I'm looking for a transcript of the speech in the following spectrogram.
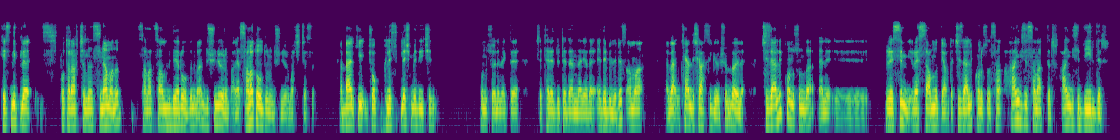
kesinlikle fotoğrafçılığın, sinemanın sanatsal bir değeri olduğunu ben düşünüyorum. Yani sanat olduğunu düşünüyorum açıkçası. Ya belki çok klasikleşmediği için bunu söylemekte işte tereddüt edenler ya da edebiliriz ama ben kendi şahsi görüşüm böyle. Çizerlik konusunda yani e, resim, ressamlık ya da çizerlik konusunda sa- hangisi sanattır, hangisi değildir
